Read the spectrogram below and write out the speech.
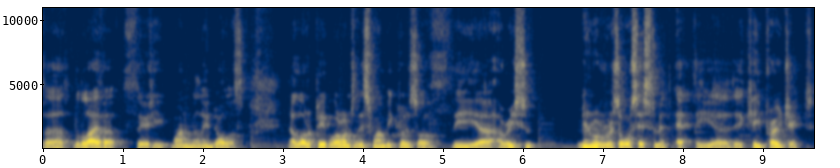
uh, a little over $31 million. Now, a lot of people are onto this one because of the uh, a recent mineral resource estimate at the uh, the key project,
